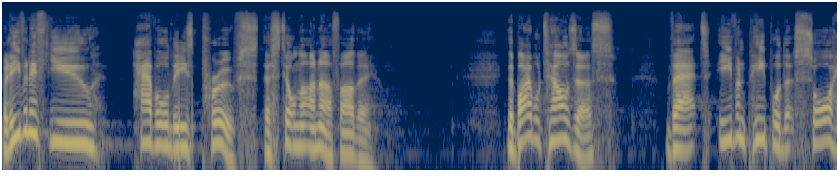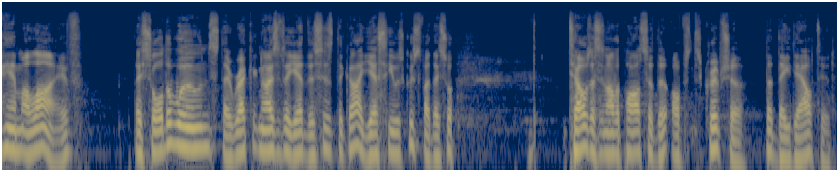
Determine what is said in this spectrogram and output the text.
But even if you have all these proofs, they're still not enough, are they? The Bible tells us that even people that saw him alive, they saw the wounds, they recognized, yeah, this is the guy. Yes, he was crucified. They saw, tells us in other parts of, the, of Scripture that they doubted.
